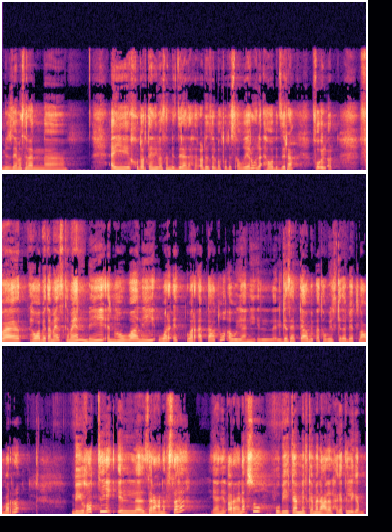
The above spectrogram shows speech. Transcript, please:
مش زي مثلا آه أي خضار تاني مثلا بيتزرع تحت الأرض زي البطاطس أو غيره لأ هو بيتزرع فوق الأرض. فهو بيتميز كمان بإن هو ليه ورقة ورقة بتاعته أو يعني ال- الجذع بتاعه بيبقى طويل كده بيطلع بره بيغطي الزرعة نفسها يعني القرع نفسه وبيكمل كمان على الحاجات اللي جنبه.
